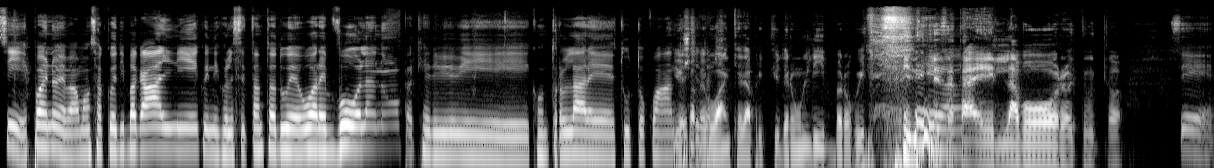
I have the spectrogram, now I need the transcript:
Sì, poi noi avevamo un sacco di bagagli, quindi quelle 72 ore volano perché devi controllare tutto quanto. Io eccetera, avevo anche da chiudere un libro, quindi Sì, è stata il lavoro e tutto. Sì.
